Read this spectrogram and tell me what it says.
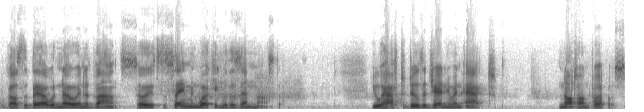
Because the bear would know in advance. So it's the same in working with a Zen master. You have to do the genuine act not on purpose.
